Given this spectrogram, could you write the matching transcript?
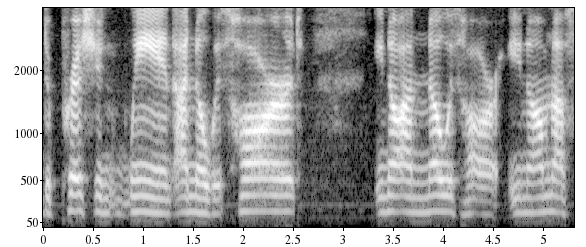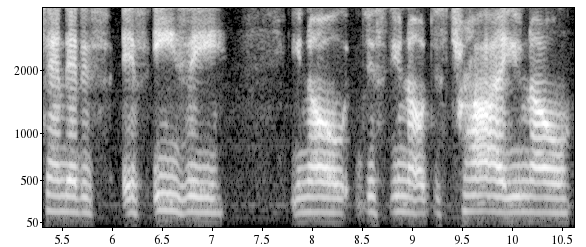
depression win. I know it's hard. You know, I know it's hard. You know, I'm not saying that it's it's easy you know, just, you know, just try, you know,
